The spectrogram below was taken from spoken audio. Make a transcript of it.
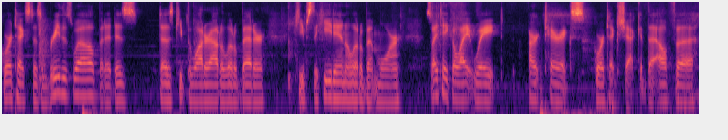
Gore-Tex doesn't breathe as well, but it is does keep the water out a little better, keeps the heat in a little bit more. So I take a lightweight Arc'teryx Gore-Tex jacket, the Alpha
